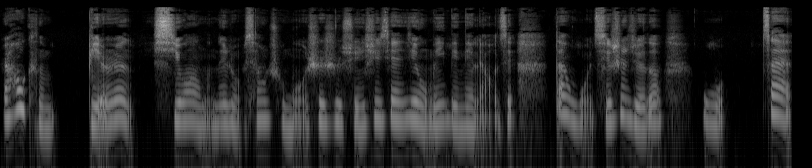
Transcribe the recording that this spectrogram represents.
然后可能别人希望的那种相处模式是循序渐进，我们一点点了解。但我其实觉得我在。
